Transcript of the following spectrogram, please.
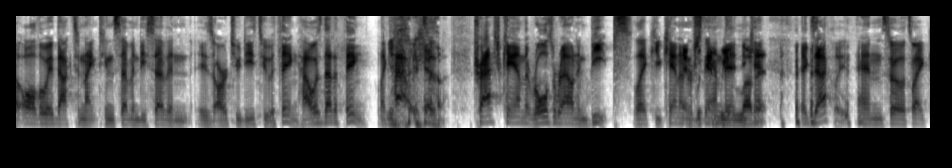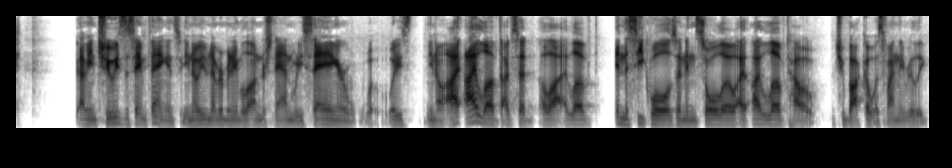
all the way back to 1977 is R2D2 a thing? How is that a thing? Like how? It's Yeah. a trash can that rolls around and beeps. Like you can't And we- and understand we it. love you can't, exactly. And so it's like, I mean, Chewie's the same thing. It's you know you've never been able to understand what he's saying or what, what he's you know. I I loved. I've said a lot. I loved in the sequels and in Solo. I, I loved how Chewbacca was finally really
